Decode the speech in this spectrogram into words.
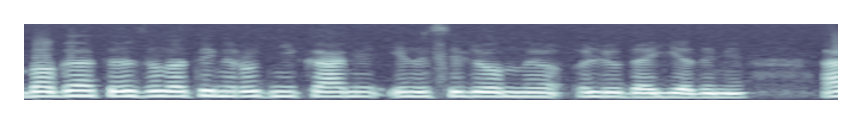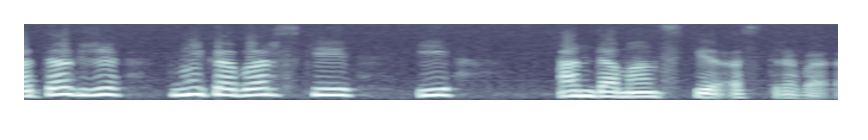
богатую золотыми рудниками и населенную людоедами, а также Никобарские и Андаманские острова.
